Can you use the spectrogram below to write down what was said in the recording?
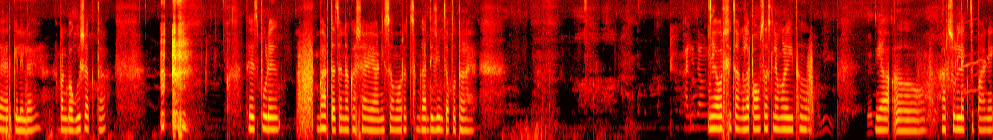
तयार केलेला आहे. आपण बघू शकता. तेच पुढे भारताचा नकाशा आहे आणि समोरच गांधीजींचा पुतळा आहे. यावर्षी चांगला पाऊस असल्यामुळे इथं या हर्सूल लेकचं पाणी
